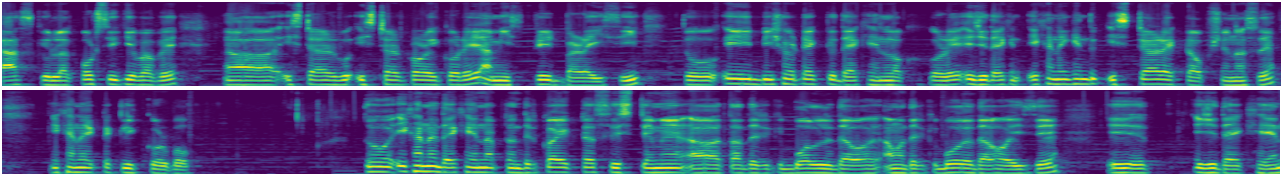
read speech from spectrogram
কাজগুলো করছি কীভাবে স্টার স্টার ক্রয় করে আমি স্পিড বাড়াইছি। তো এই বিষয়টা একটু দেখেন, লক্ষ্য করে। এই যে দেখেন, এখানে কিন্তু স্টার একটা অপশন আছে। এখানে একটা ক্লিক করব। তো এখানে দেখেন, আপনাদের কয়েকটা সিস্টেমে তাদেরকে বলে দেওয়া হয়, আমাদেরকে বলে দেওয়া হয়েছে এই এই যে দেখেন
